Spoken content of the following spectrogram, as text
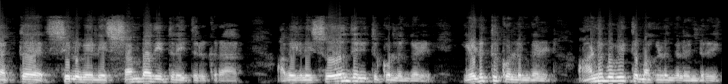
கத்தர் சிலுவையிலே சம்பாதித்து வைத்திருக்கிறார். அவைகளை சுதந்திரித்துக் கொள்ளுங்கள் எடுத்துக் கொள்ளுங்கள் அனுபவித்து மகிழுங்கள் என்று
